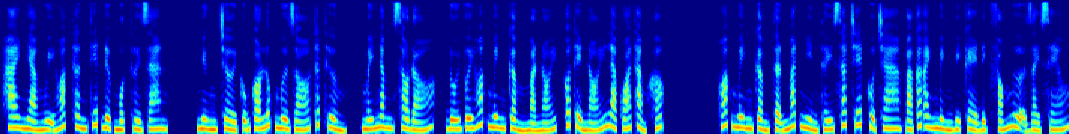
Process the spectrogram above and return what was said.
Hai nhà ngụy Hoác thân thiết được một thời gian, nhưng trời cũng có lúc mưa gió thất thường, mấy năm sau đó, đối với Hoác Minh Cầm mà nói, có thể nói là quá thảm khốc. Hoác Minh cầm tận mắt nhìn thấy xác chết của cha và các anh mình bị kẻ địch phóng ngựa dài xéo.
